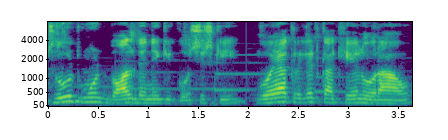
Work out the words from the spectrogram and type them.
جھوٹ موٹ بال دینے کی کوشش کی۔ گویا کرکٹ کا کھیل ہو رہا ہو۔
